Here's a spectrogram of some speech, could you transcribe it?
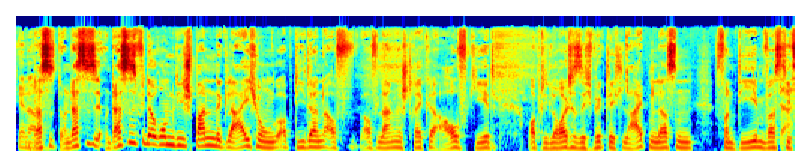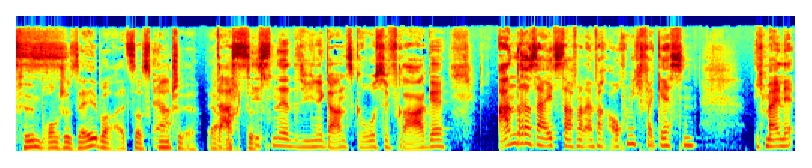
Genau. Und, das ist, und, das ist, und das ist wiederum die spannende Gleichung, ob die dann auf, auf lange Strecke aufgeht, ob die Leute sich wirklich leiten lassen von dem, was das, die Filmbranche selber als das Gute ja, erachtet. Das ist eine, natürlich eine ganz große Frage. Andererseits darf man einfach auch nicht vergessen, ich meine,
